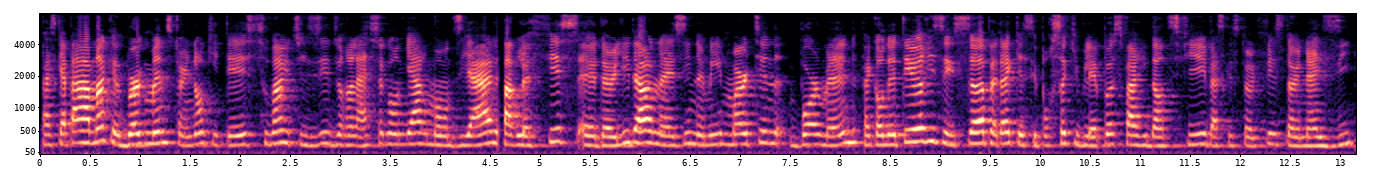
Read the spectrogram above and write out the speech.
parce qu'apparemment que Bergman, c'est un nom qui était souvent utilisé durant la Seconde Guerre mondiale par le fils euh, d'un leader nazi nommé Martin Bormann. Fait qu'on a théorisé ça, peut-être que c'est pour ça qu'il voulait pas se faire identifier, parce que c'est un fils c'est un nazi.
